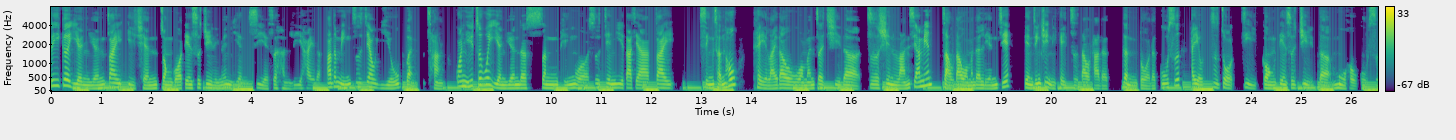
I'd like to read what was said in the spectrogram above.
这一个演员在以前中国电视剧里面演戏也是很厉害的，他的名字叫游本昌。关于这位演员的生平，我是建议大家在行程后可以来到我们这期的资讯栏下面找到我们的链接，点进去你可以知道他的。更多的故事，还有制作济公电视剧的幕后故事。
